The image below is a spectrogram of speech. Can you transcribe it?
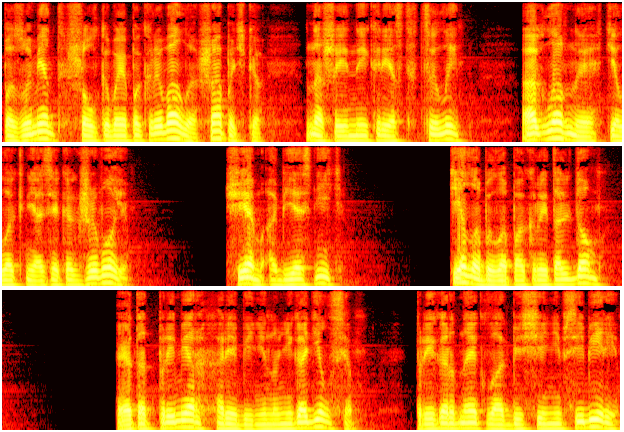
позумент, шелковое покрывало, шапочка, нашейный крест целы, а главное, тело князя как живое. Чем объяснить? Тело было покрыто льдом. Этот пример Рябинину не годился. Пригородное кладбище не в Сибири.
